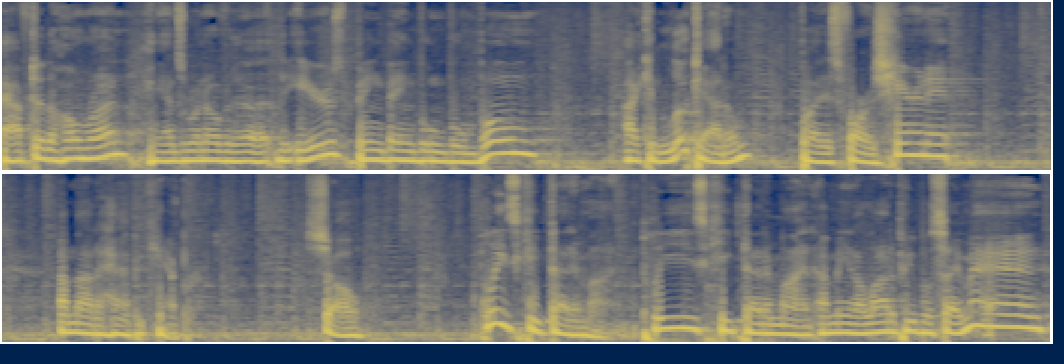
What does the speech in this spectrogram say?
after the home run, hands went over the, the ears, bing, bang, boom, boom, boom. I could look at them, but as far as hearing it, I'm not a happy camper. So please keep that in mind. Please keep that in mind. I mean, a lot of people say, man,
